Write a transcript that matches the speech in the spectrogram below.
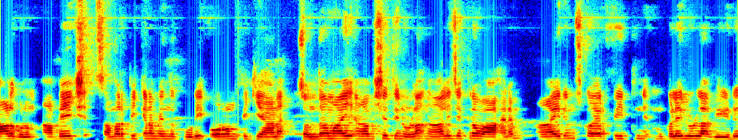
ആളുകളും അപേക്ഷ സമർപ്പിക്കണമെന്ന് കൂടി ഓർമ്മിപ്പിക്കുകയാണ്. സ്വന്തമായി ആവശ്യത്തിനുള്ള നാല് ചക്ര വാഹനം ആയിരം സ്ക്വയർ ഫീറ്റിന് മുകളിലുള്ള വീട്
